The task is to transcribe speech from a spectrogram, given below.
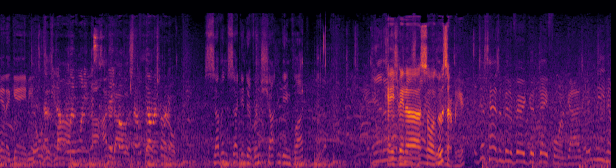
in a game, he owes his He's mom only one he misses a hundred big dollars per y'all ain't gonna- turnover. Seven second difference, shot and game clock. And Kage been miss uh, by so over here. It just hasn't been a very good day for him, guys. They need him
